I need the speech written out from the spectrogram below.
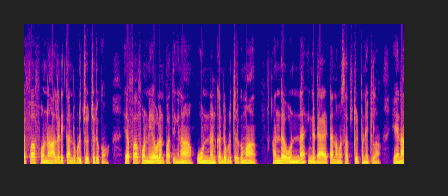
எஃப் ஆஃப் ஒன்று ஆல்ரெடி கண்டுபிடிச்சி வச்சுருக்கோம். எஃப் ஆஃப் ஒன்று எவ்வளோன்னு பார்த்தீங்கன்னா ஒன்றுன்னு கண்டுபிடிச்சிருக்கோமா? அந்த ஒன்றை இங்கே டேரெக்டாக நம்ம சப்ஸ்டியூட் பண்ணிக்கலாம். ஏன்னா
